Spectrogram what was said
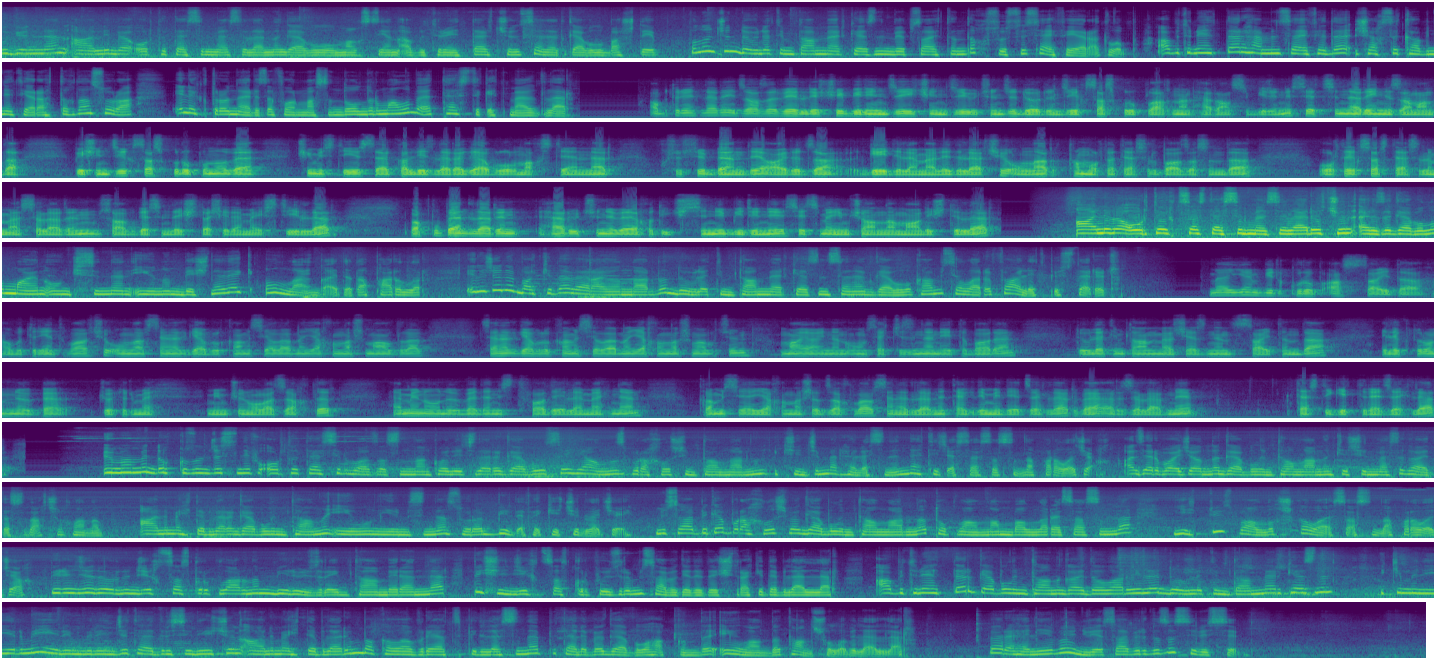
Bugündən ali və orta təhsil müəssisələrinə qəbul olmaq istəyən abituriyentlər üçün sənəd qəbulu başlayıb. Bunun üçün Dövlət İmtahan Mərkəzinin veb saytında xüsusi səhifə yaradılıb. Abituriyentlər həmin səhifədə şəxsi kabinet yaratdıqdan sonra elektron ərizə formasını doldurmalı və təsdiq etməlidirlər. Abituriyentlərə icazə verilir ki, 1-ci, 2-ci, 3-cü, 4-cü ixtisas qruplarından hər hansı birini seçsinlər. Eyni zamanda 5-ci ixtisas qrupunu və kim istəyirsə kolleclərə qəbul olmaq istəyənlər xüsusi bəndi ayrıca qeyd eləməlidirlər ki, onlar tam orta təhsil bazasında orta ixtisas təhsili müəssisələrinin müsabiqəsində iştirak eləmək istəyirlər. Bax bu bəndlərin hər üçünü və yaxud ikisini, birini seçmə imkanına malikdirlər. Ali və orta ixtisas təhsil müəssisələri üçün ərizə qəbulu mayın 12-dən iyunun 5-nədək onlayn qaydada aparılır. Eləcə də Bakıda və rayonlarda Dövlət İmtahan Mərkəzinin sənəd qəbulu komissiyaları fəaliyyət göstərir. Müəyyən bir qrup az sayda abituriyent var ki, onlar sənəd qəbul komissiyalarına yaxınlaşmalıdırlar. Sənəd qəbul komissiyalarına yaxınlaşmaq üçün may ayının 18-dən etibarən Dövlət İmtahan Mərkəzinin saytında elektron növbə götürmək mümkün olacaqdır. Həmin o növbədən istifadə eləməklə komissiyaya yaxınlaşacaqlar, sənədlərini təqdim edəcəklər və ərizələrini təsdiq etdirəcəklər. Ümumi 9-cu sinif orta təhsil bazasından kolleclərə qəbul isə yalnız buraxılış imtahanlarının ikinci mərhələsinin nəticəsi əsasında aparılacaq. Azərbaycanda qəbul imtahanlarının keçirilməsi qaydası da açıqlanıb. Ali məktəblərə qəbul imtahanı iyulun 20-sindən sonra bir dəfə keçiriləcək. Müsabiqə buraxılış və qəbul imtahanlarında toplanılan ballar əsasında 700 ballıq şkala əsasında aparılacaq. 1-ci, 4-cü ixtisas qruplarının biri üzrə imtahan verənlər 5-ci ixtisas qrupu üzrə müsabiqədə də iştirak edə bilərlər. Abituriyentlər qəbul imtahanı qaydaları ilə Dövlət İmtahan Mərkəzinin 2020-21-ci tədris ili üçün ali məktəblərin bakalavriat pilləsinə tələbə qəbulu haqqında elanda tanış ola bilərlər. Bərə Həliyeva, Ünviyə Sabir qızı, Sivisi.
